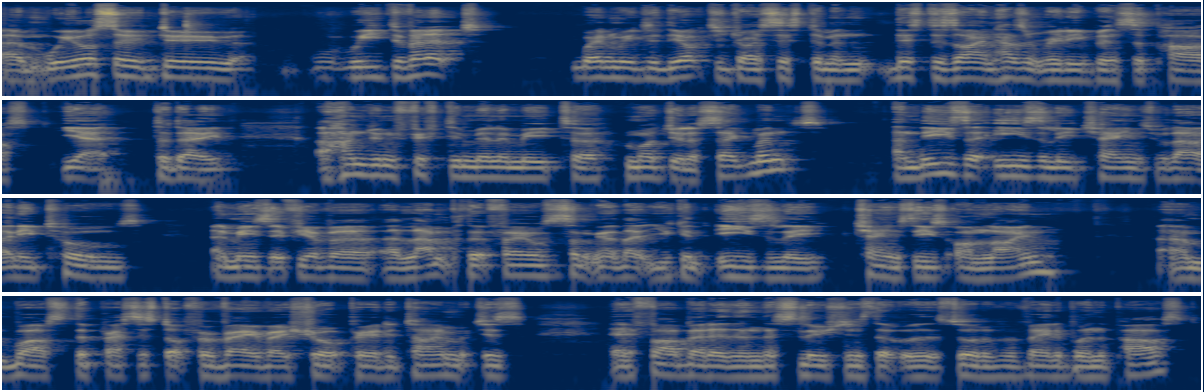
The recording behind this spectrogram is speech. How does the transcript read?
Um, we also do, we developed when we did the OctiDry system, and this design hasn't really been surpassed yet to date, 150 millimeter modular segments. And these are easily changed without any tools. It means if you have a, a lamp that fails, something like that, you can easily change these online um, whilst the press is stopped for a very, very short period of time, which is uh, far better than the solutions that were sort of available in the past.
